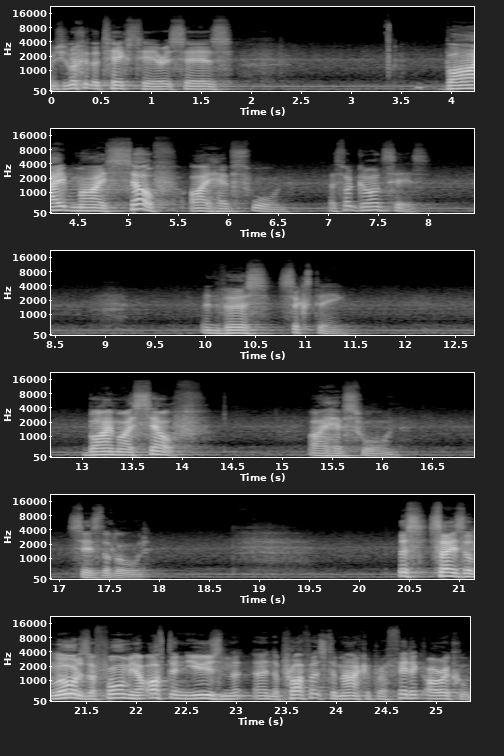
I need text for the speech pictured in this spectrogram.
As you look at the text here, it says, By myself I have sworn. That's what God says in verse 16 By myself I have sworn, says the Lord. This says the Lord is a formula often used in the, in the prophets to mark a prophetic oracle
